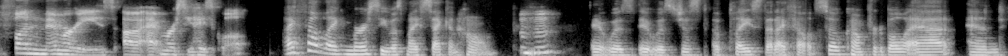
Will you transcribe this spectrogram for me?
fun memories uh, at Mercy High School? I felt like Mercy was my second home. Mm-hmm. It was it was just a place that I felt so comfortable at, and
